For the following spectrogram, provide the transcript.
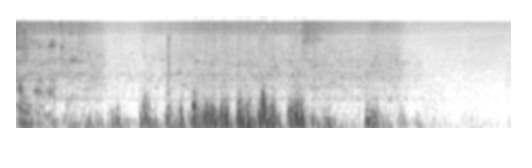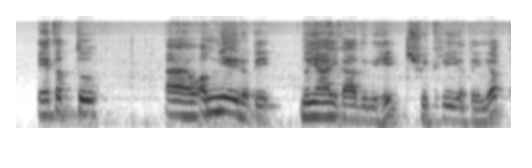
सम्भवति एतत्तु अ, अन्यैरपि नैयायिकादिभिः स्वीक्रियते यत्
